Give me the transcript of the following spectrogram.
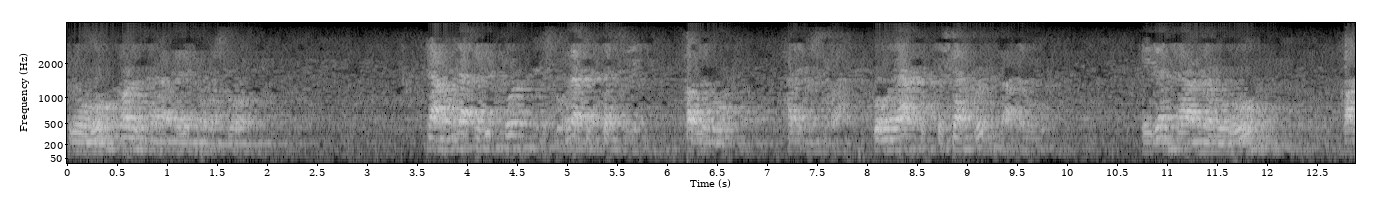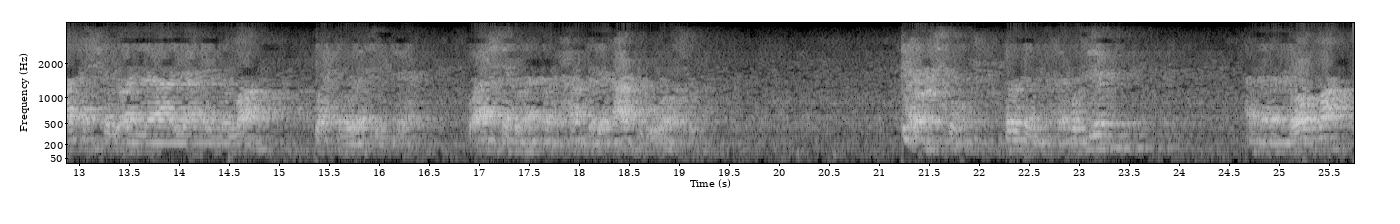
في الوضوء قالوا هناك ذكر مشروع نعم هناك مشروع هناك التسليم قبل الوضوء هذا مشروع وهناك التشهد بعد الوضوء. إذا انتهى من الوضوء قال أشهد أن لا إله إلا الله وحده لا شريك له وأشهد أن محمدا عبده ورسوله. ثبت مسلم أن من توضأ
